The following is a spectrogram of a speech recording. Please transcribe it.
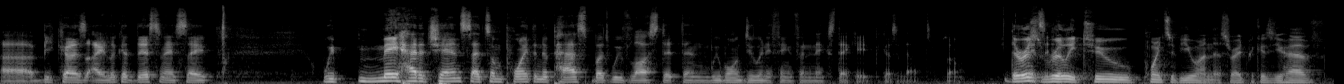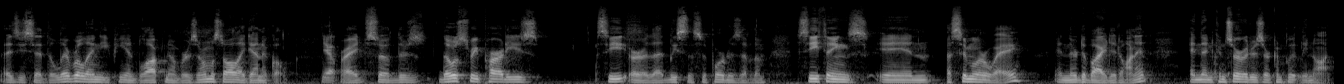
Uh, because I look at this and I say, we may had a chance at some point in the past, but we've lost it, and we won't do anything for the next decade because of that. So there is really two points of view on this, right? Because you have, as you said, the Liberal, NDP, and Bloc numbers are almost all identical. Yeah. Right. So there's those three parties see, or at least the supporters of them, see things in a similar way, and they're divided on it and then conservatives are completely not.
